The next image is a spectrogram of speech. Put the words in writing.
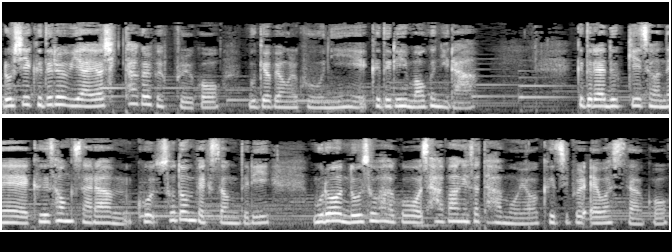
롯이 그들을 위하여 식탁을 베풀고 무교병을 구우니 그들이 먹으니라. 그들의 눕기 전에 그 성 사람 곧 소돔 백성들이 물어 노소하고 사방에서 다 모여 그 집을 애워싸고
